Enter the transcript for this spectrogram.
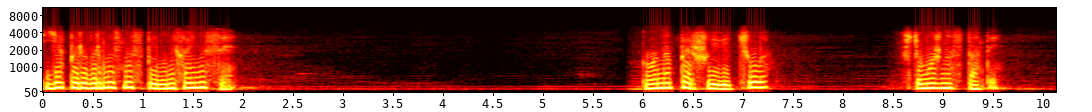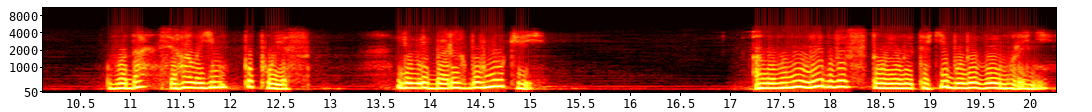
Я перевернусь на спину, нехай несе. Вона першою відчула, що можна стати. Вода сягала їм по пояс. Лівий берег був мілкий. Але вони ледве встояли, такі були виморені.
